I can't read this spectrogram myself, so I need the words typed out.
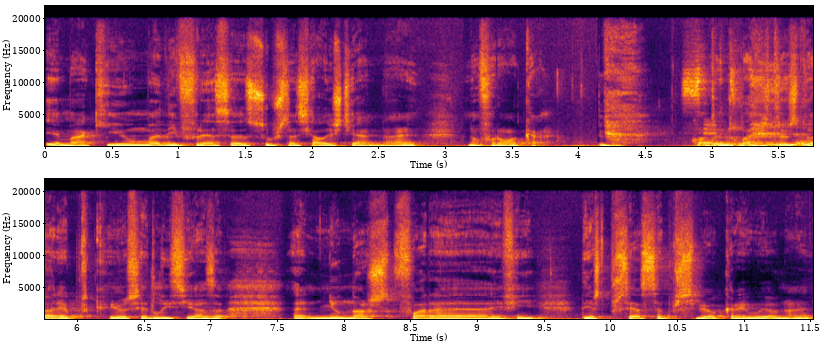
Ema, aqui uma diferença substancial este ano, não é? Não foram a cá. Conta-nos lá esta história porque eu achei deliciosa. Uh, nenhum de nós fora, enfim, deste processo se apercebeu, creio eu, não é?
